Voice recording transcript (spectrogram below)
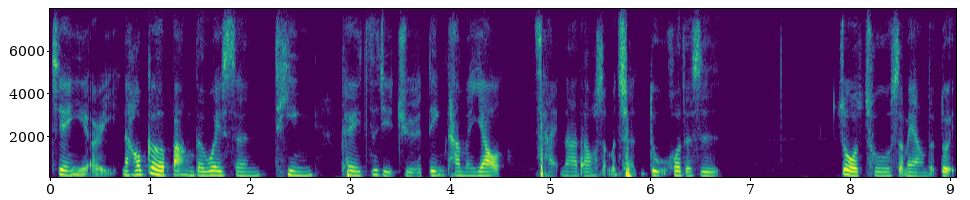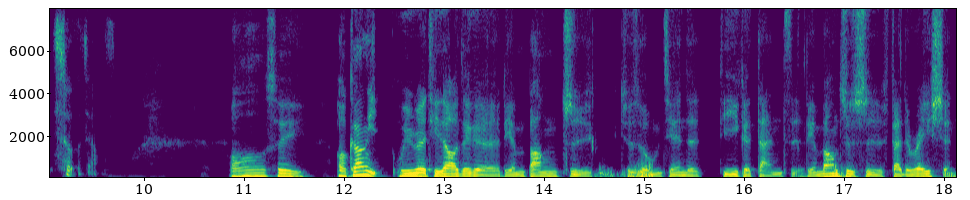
建议而已。然后各邦的卫生厅可以自己决定他们要。采纳到什么程度，或者是做出什么样的对策，这样子。哦，所以哦，刚刚维瑞提到这个联邦制，就是我们今天的第一个单子。联邦制是 federation。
